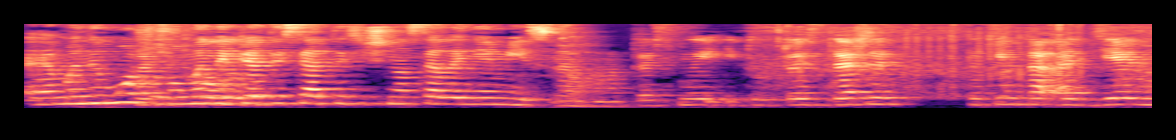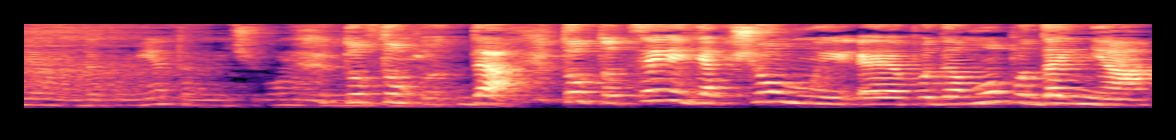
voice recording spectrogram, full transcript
Е, Ми не можемо, ми не Початковий- 50 тисяч населення міста. Ага, то есть мы и тут, то есть даже каким-то отдельным документом ничего мы не Тобто, сможем. да, тобто, це якщо ми е, подамо подання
